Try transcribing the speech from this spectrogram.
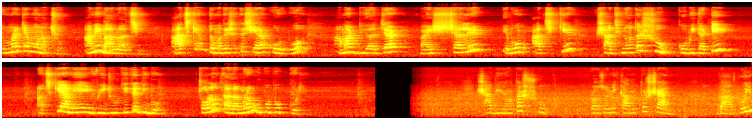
তোমরা কেমন আছো? আমি ভালো আছি। আজকে আমি তোমাদের সাথে শেয়ার করব আমার দু হাজার বাইশ সালের এবং আজকের স্বাধীনতার সুখ কবিতাটি। আজকে আমি এই ভিডিওটিতে দিব। চলো তাহলে আমরা উপভোগ করি। স্বাধীনতার সুখ। রজনীকান্ত সেন। বাবুই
